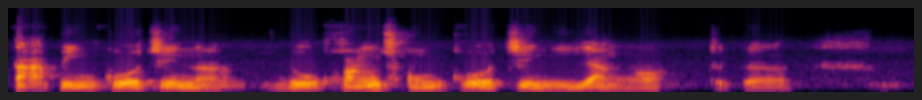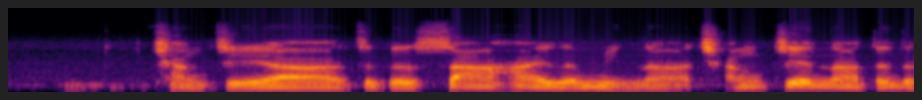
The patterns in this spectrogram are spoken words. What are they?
大兵过境啊，如蝗虫过境一样哦，这个抢劫啊，这个杀害人民啊，强奸啊等等，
